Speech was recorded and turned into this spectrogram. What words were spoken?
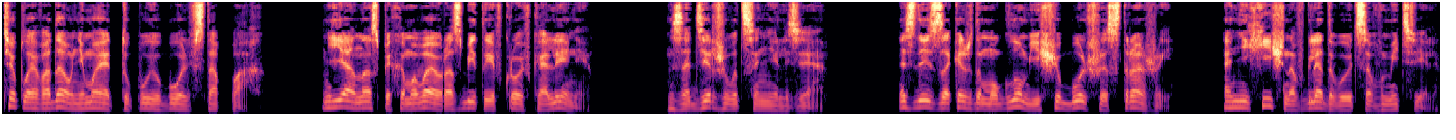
Теплая вода унимает тупую боль в стопах. Я наспех омываю разбитые в кровь колени. Задерживаться нельзя. Здесь за каждым углом еще больше стражей. Они хищно вглядываются в метель.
